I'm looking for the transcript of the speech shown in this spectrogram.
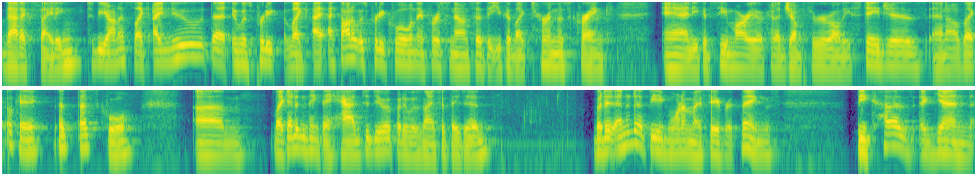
that exciting, to be honest. Like I knew that it was pretty like I, I thought it was pretty cool when they first announced it that you could like turn this crank and you could see Mario kind of jump through all these stages. And I was like, okay, that, that's cool. Um, like I didn't think they had to do it, but it was nice that they did. But it ended up being one of my favorite things because again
